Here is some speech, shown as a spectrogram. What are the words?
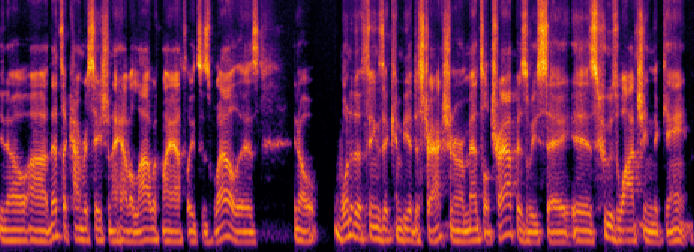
You know, uh, that's a conversation I have a lot with my athletes as well. Is you know one of the things that can be a distraction or a mental trap, as we say, is who's watching the game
